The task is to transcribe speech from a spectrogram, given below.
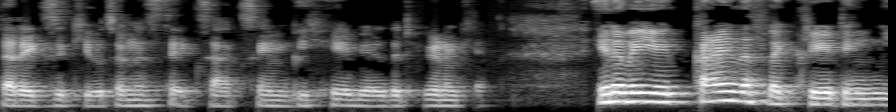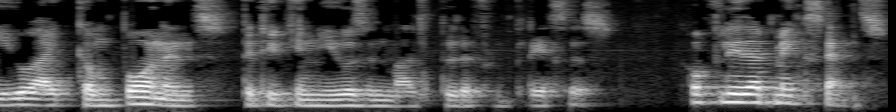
that executes and it's the exact same behavior that you're going to get. In a way you're kind of like creating UI components that you can use in multiple different places. Hopefully that makes sense.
